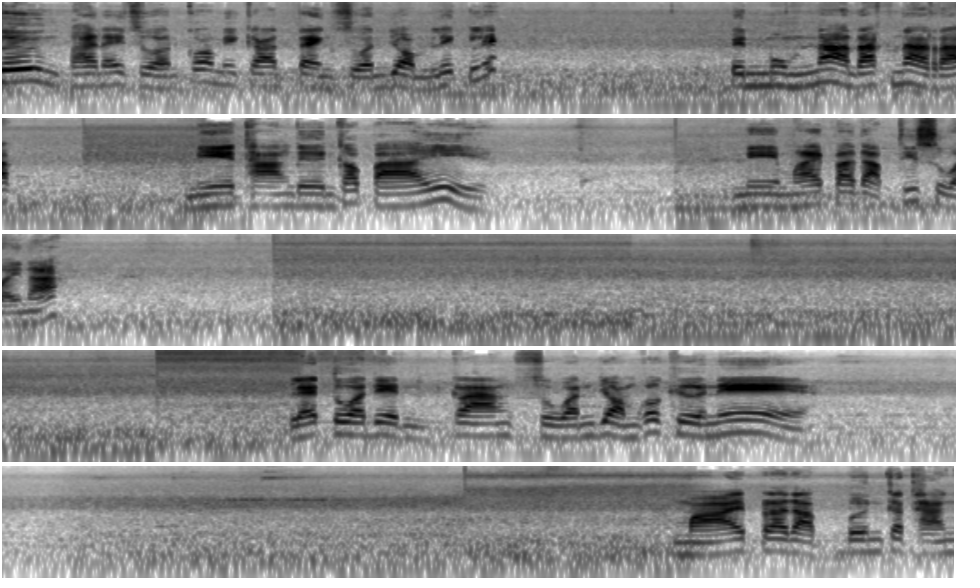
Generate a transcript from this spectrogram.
ซึ่งภายในสวนก็มีการแต่งสวนหย่อมเล็กๆ เป็นมุมน่ารักน่ารัก มีทางเดินเข้าไป มีไม้ประดับที่สวยนะ และตัวเด่นกลางสวนหย่อมก็คือนี่ไม้ประดับเบินกระถาง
